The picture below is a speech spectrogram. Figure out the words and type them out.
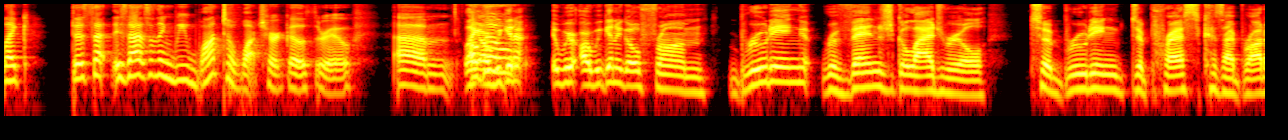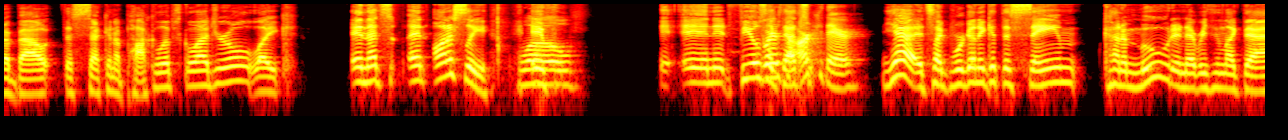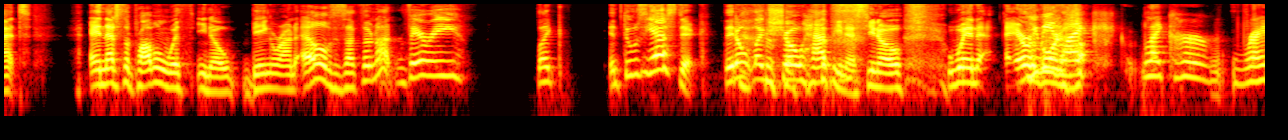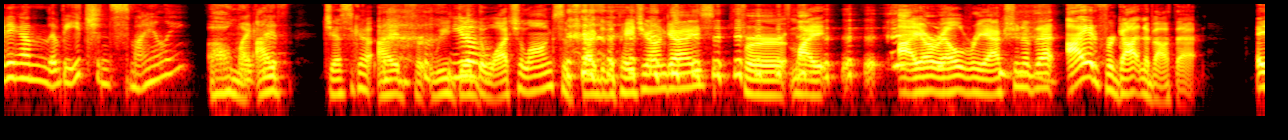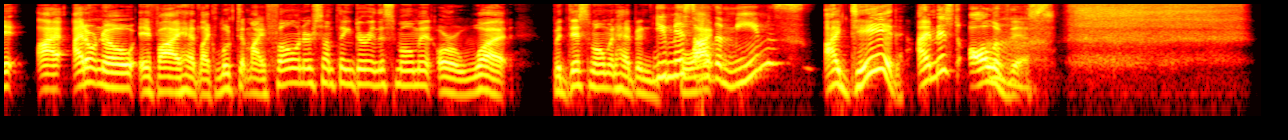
Like, does that is that something we want to watch her go through? Um, like, although, are we gonna we're are we gonna go from brooding revenge Galadriel to brooding depressed because I brought about the second apocalypse Galadriel? Like, and that's and honestly, Whoa, if, and it feels where's like that's the arc there? yeah, it's like we're gonna get the same kind of mood and everything like that. And that's the problem with you know being around elves is that they're not very like enthusiastic. They don't like show happiness. You know, when Aragorn. You mean like like her riding on the beach and smiling? Oh my! like I this? Jessica, I had for we did the watch along. Subscribe to the Patreon, guys, for my IRL reaction of that. I had forgotten about that. I, I I don't know if I had like looked at my phone or something during this moment or what, but this moment had been You missed black- all the memes? I did. I missed all of this.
